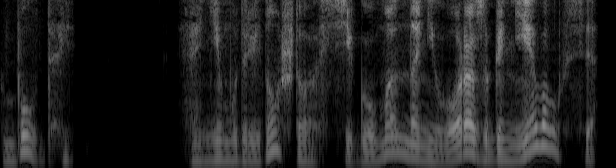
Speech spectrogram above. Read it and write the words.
Буддой? Не мудрено, что Сигума на него разгневался.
